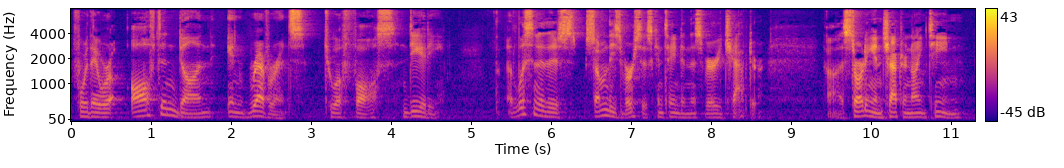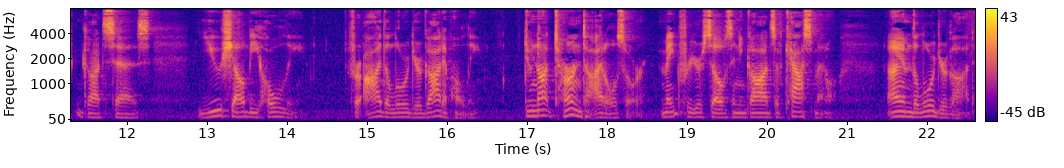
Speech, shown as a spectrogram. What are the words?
for they were often done in reverence to a false deity. Listen to this some of these verses contained in this very chapter. Uh, starting in chapter 19, God says, You shall be holy for I, the Lord your God, am holy. Do not turn to idols or make for yourselves any gods of cast metal. I am the Lord your God.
